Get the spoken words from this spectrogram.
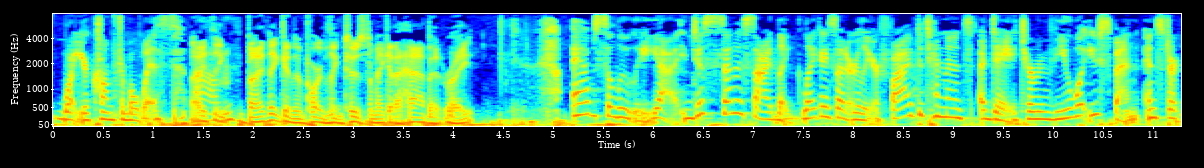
what you're comfortable with. I Um, think, but I think an important thing too is to make it a habit, right? Absolutely. Yeah. Just set aside, like, like I said earlier, five to 10 minutes a day to review what you spend and start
